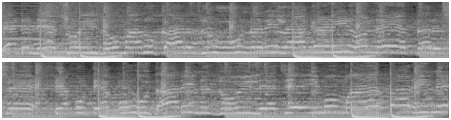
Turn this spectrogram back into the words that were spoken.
વેડને જોઈ જો મારું કાળજું નરી લાગણીઓને તરશે. ટેપુ ટેપુ ઉધારીને જોઈ લેજે ઈમો માયા તારીને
